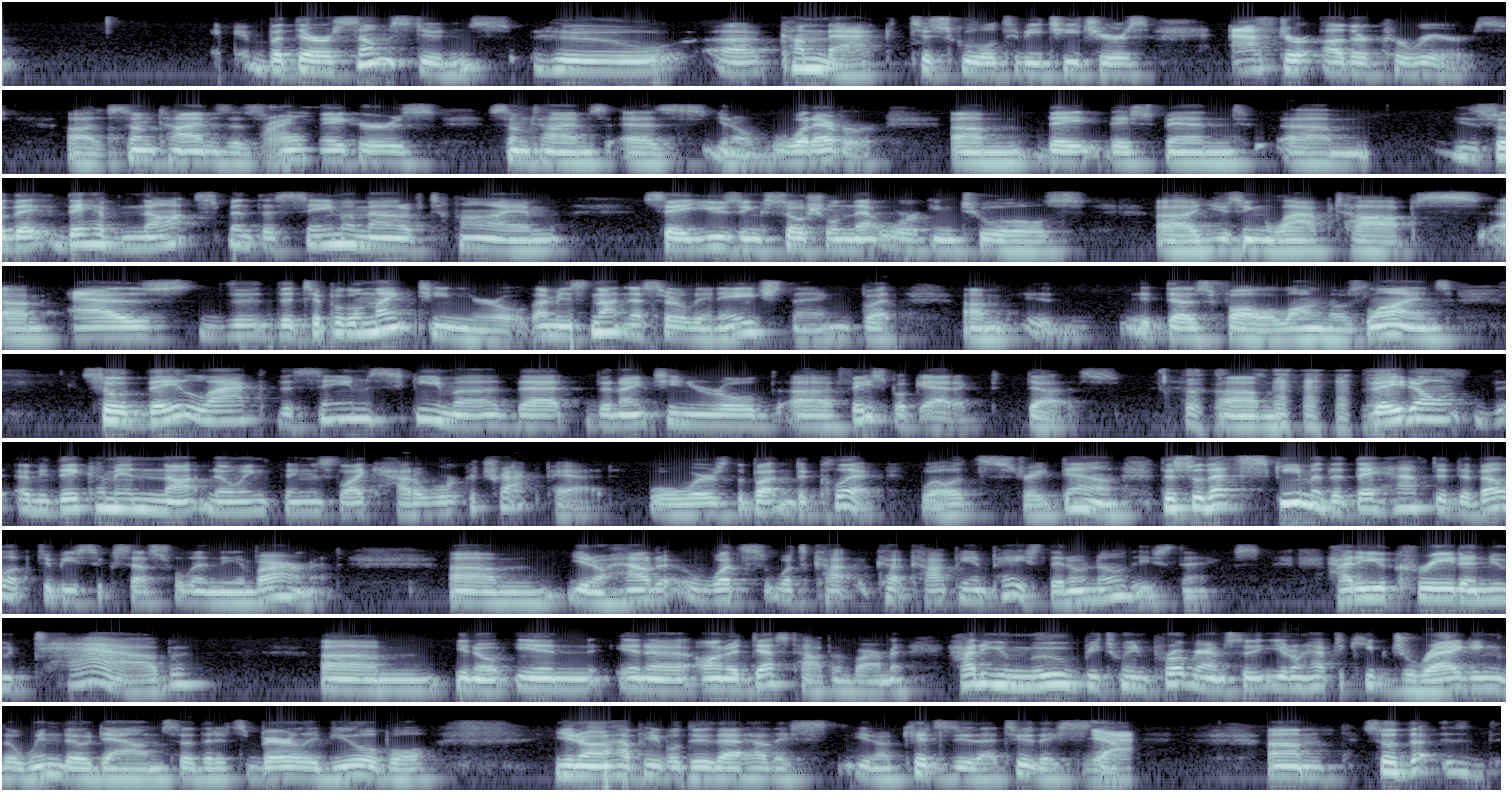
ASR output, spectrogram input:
but there are some students who uh, come back to school to be teachers after other careers. Uh, sometimes as right. homemakers, sometimes as you know whatever. Um, they they spend um, so they they have not spent the same amount of time, say, using social networking tools uh, using laptops um, as the, the typical 19 year old. I mean, it's not necessarily an age thing, but um, it, it does fall along those lines. So they lack the same schema that the 19 year old uh, Facebook addict does. Um, they don't, I mean, they come in not knowing things like how to work a trackpad. Well, where's the button to click? Well, it's straight down. So that schema that they have to develop to be successful in the environment um, you know how to what's what's cut, cut copy and paste they don't know these things how do you create a new tab um, you know in in a on a desktop environment. How do you move between programs so that you don't have to keep dragging the window down so that it's barely viewable? You know how people do that how they you know kids do that too. They stack. Yeah. um, so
